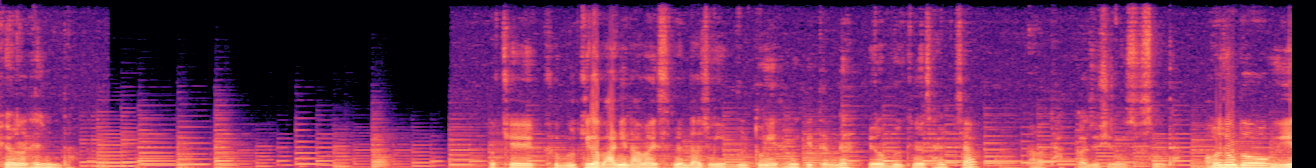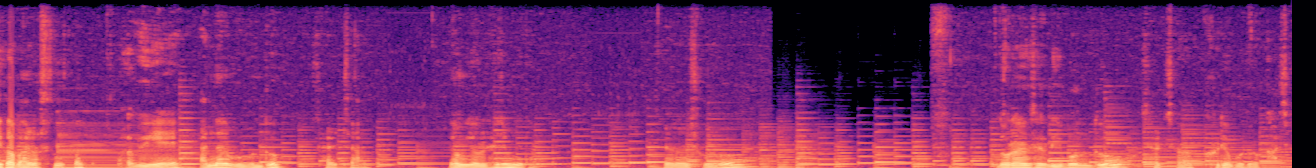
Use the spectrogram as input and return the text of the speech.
표현을 해줍니다. 이렇게 그 물기가 많이 남아있으면 나중에 물동이 생기기 때문에 이런 물기는 살짝 어, 닦아주시는 게 좋습니다. 어느 정도 위에가 말랐으니까 어, 위에 안 나는 부분도 살짝 연결을 해줍니다. 이런 식으로 노란색 리본도 살짝 그려보도록 하죠.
